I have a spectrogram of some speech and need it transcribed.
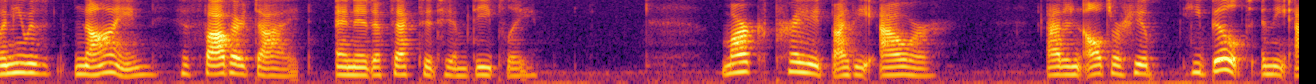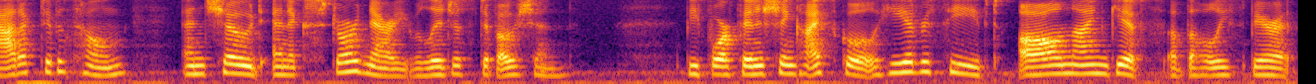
When he was nine, his father died, and it affected him deeply. Mark prayed by the hour at an altar he, he built in the attic of his home and showed an extraordinary religious devotion. Before finishing high school, he had received all nine gifts of the Holy Spirit.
